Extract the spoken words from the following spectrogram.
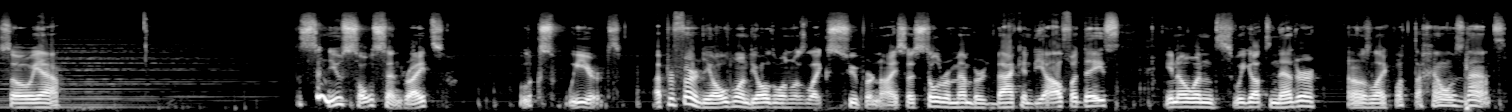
So yeah. This is a new Soul Sand, right? Looks weird. I prefer the old one. The old one was like super nice. I still remember it back in the alpha days. You know, when we got the nether and I was like, what the hell is that?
